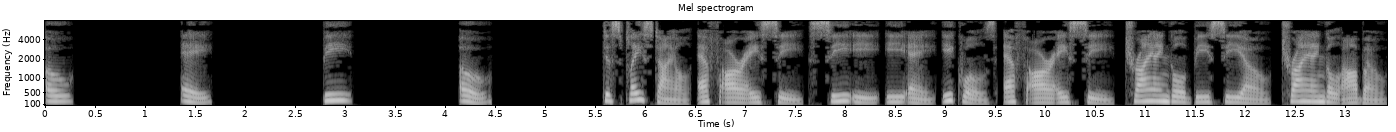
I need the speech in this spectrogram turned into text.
O A B O. Display style frac CE equals frac triangle BCO triangle ABO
